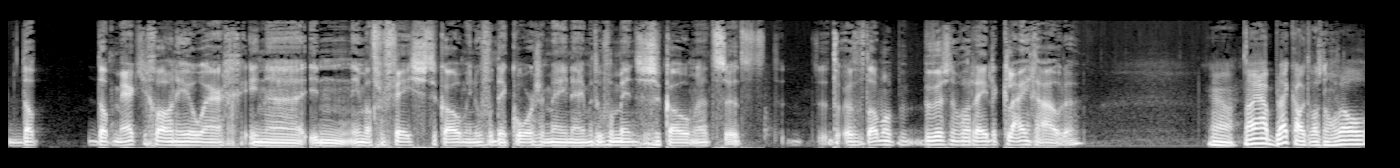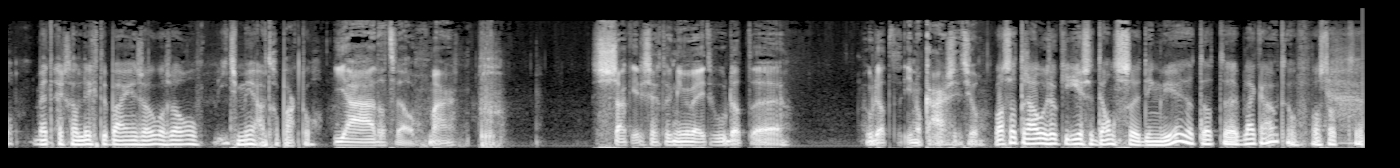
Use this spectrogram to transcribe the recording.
dat, dat merk je gewoon heel erg in, eh, in, in wat voor feestjes ze komen, in hoeveel decor ze meenemen, hoeveel mensen ze komen. Het, het, het, het wordt allemaal be- bewust nog wel redelijk klein gehouden. Ja. Nou ja, Blackout was nog wel met extra licht erbij en zo, was wel iets meer uitgepakt, toch? Ja, dat wel. Maar pff, zou ik eerlijk gezegd ook niet meer weten hoe dat, eh, hoe dat in elkaar zit, joh. Was dat trouwens ook je eerste dansding weer, dat, dat eh, Blackout? Of was dat eh,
